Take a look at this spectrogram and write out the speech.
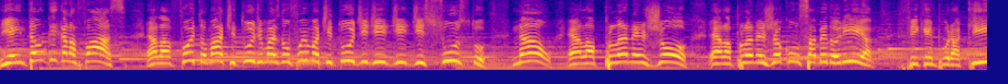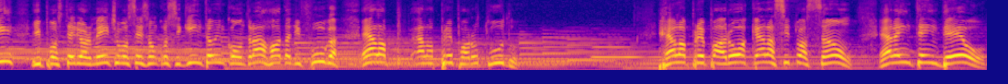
E então o que, ela faz? Ela foi tomar atitude, mas não foi uma atitude de, de, de, susto, não, ela planejou, ela planejou com sabedoria. Fiquem por aqui e posteriormente vocês vão conseguir então encontrar a rota de fuga. Ela, ela preparou tudo, ela preparou aquela situação, ela entendeu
